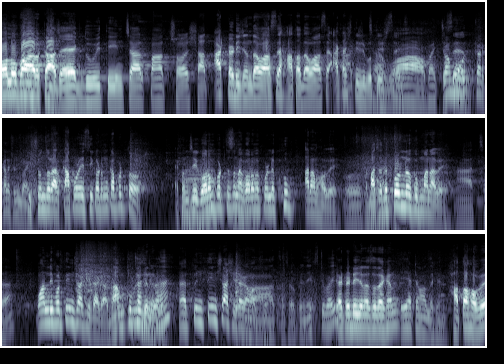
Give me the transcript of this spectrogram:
অল ওভার কাজ। এক দুই তিন চার পাঁচ ছয় সাত আটটা ডিজাইন দেওয়া আছে হাতা দেওয়া আছে আঠাশ তিরিশ বত্রিশ সাইজ ওয়াও ভাই চমৎকার কালেকশন ভাই। কি সুন্দর আর কাপড় এসি কটন কাপড় তো? এখন যে গরম পড়তেছে না গরমে পড়লে খুব আরাম হবে। বাচ্চাদের পড়লেও খুব মানাবে। আচ্ছা। ওয়ানলি ফর তিনশো আশি টাকা। দাম খুব 380 রিজনেবল হ্যাঁ? হ্যাঁ তিন তিনশো আশি টাকা মাত্র। আচ্ছা আচ্ছা ওকে নেক্সট ভাই। একটা ডিজাইন আছে দেখেন। এই একটা মাল দেখেন। হাতা হবে।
